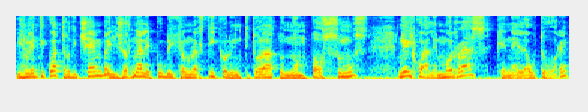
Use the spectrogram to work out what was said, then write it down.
Il 24 dicembre il giornale pubblica un articolo intitolato Non possumus, nel quale Morras, che ne è l'autore,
